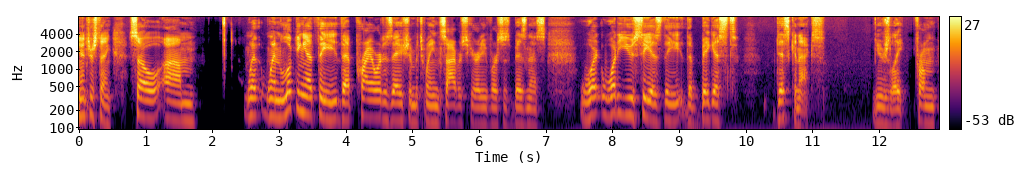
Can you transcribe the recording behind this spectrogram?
interesting. So um, when, when looking at the that prioritization between cybersecurity versus business what what do you see as the the biggest disconnects usually from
